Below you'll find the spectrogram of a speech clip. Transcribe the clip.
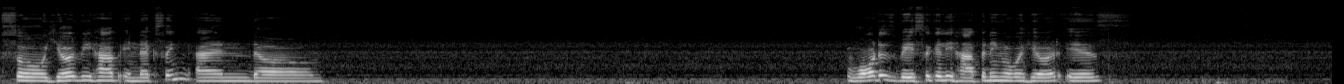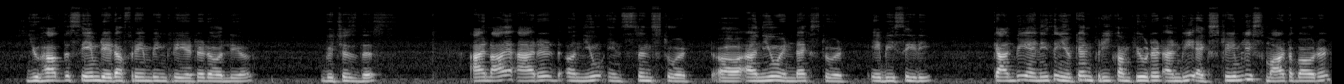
so here we have indexing and uh, what is basically happening over here is you have the same data frame being created earlier, which is this. And I added a new instance to it, uh, a new index to it, ABCD. Can be anything, you can pre-compute it and be extremely smart about it.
